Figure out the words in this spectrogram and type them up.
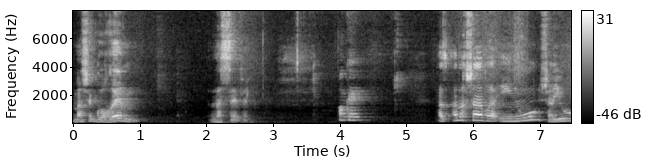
מה שגורם לסבל. אוקיי. אז עד עכשיו ראינו שהיו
